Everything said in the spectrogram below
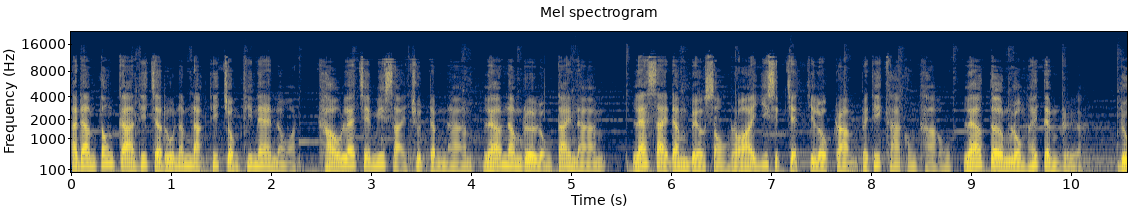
อดัมต้องการที่จะรู้น้ำหนักที่จมที่แน่นอน เขาและเจมี่ใส่ชุดดำน้ำแล้วนำเรือลงใต้น้ำและใส่ดัมเบล 227 กิโลกรัมไปที่ขาของเขา แล้วเติมลมให้เต็มเรือ ดู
